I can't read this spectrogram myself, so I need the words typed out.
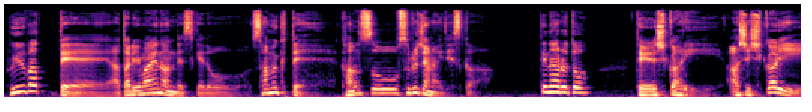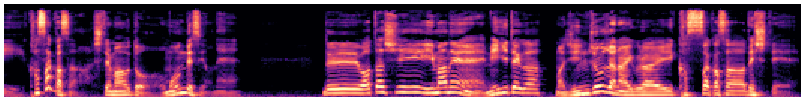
冬場って当たり前なんですけど、寒くて乾燥するじゃないですか。ってなると、手しかり、足しかり、カサカサしてまうと思うんですよね。で、私、今ね、右手が、まあ、尋常じゃないぐらいカッサカサでして、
